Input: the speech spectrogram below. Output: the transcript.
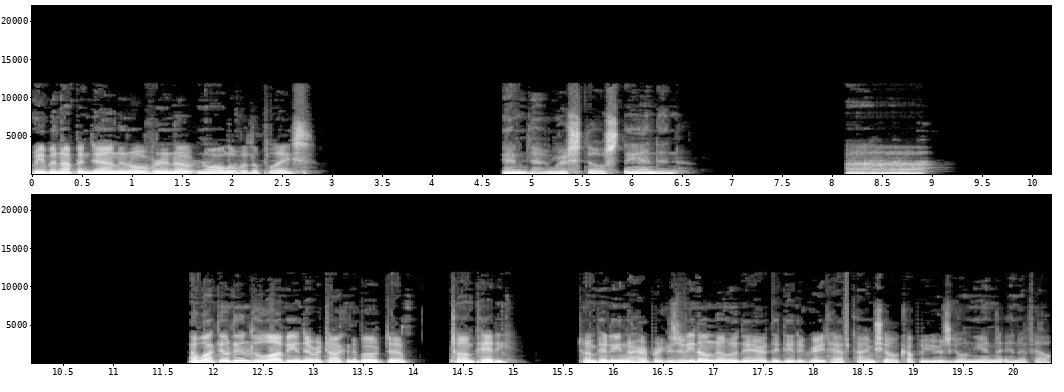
We've been up and down and over and out and all over the place. And we're still standing. Uh, I walked out into the lobby and they were talking about uh, Tom Petty, Tom Petty and the Heartbreakers. If you don't know who they are, they did a great halftime show a couple of years ago in the NFL,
